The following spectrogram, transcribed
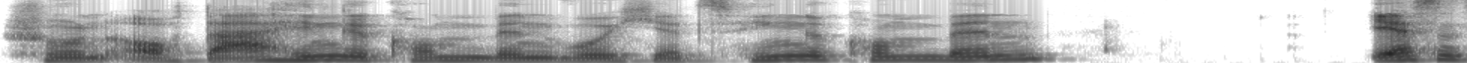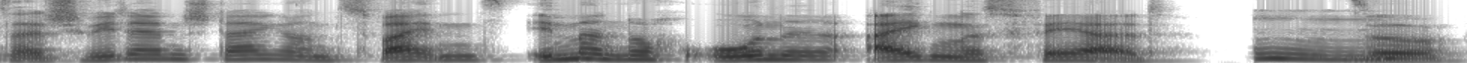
schon auch da hingekommen bin, wo ich jetzt hingekommen bin. Erstens als Schwerteinsteiger und zweitens immer noch ohne eigenes Pferd. Mhm. So.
